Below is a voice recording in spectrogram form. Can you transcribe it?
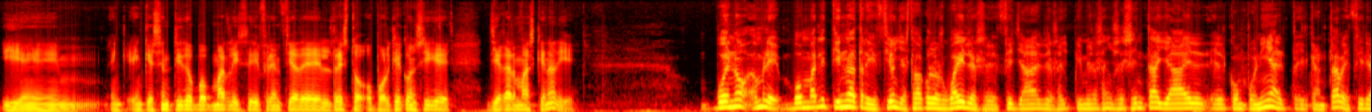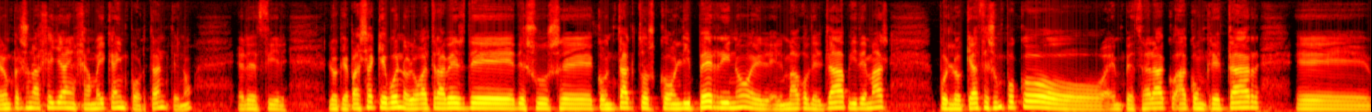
¿Y eh, en, en qué sentido Bob Marley se diferencia del resto o por qué consigue llegar más que nadie? Bueno, hombre, Bob Marley tiene una tradición, ya estaba con los Wailers, es decir, ya en los primeros años 60 ya él, él componía, él, él cantaba, es decir, era un personaje ya en Jamaica importante, ¿no? Es decir, lo que pasa que, bueno, luego a través de, de sus eh, contactos con Lee Perry, ¿no? El, el mago del dub y demás, pues lo que hace es un poco empezar a, a concretar, eh,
